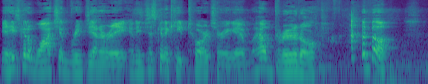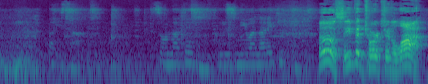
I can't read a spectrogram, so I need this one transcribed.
Yeah, he's gonna watch him regenerate, and he's just gonna keep torturing him. How brutal! oh. oh, so you've been tortured a lot.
